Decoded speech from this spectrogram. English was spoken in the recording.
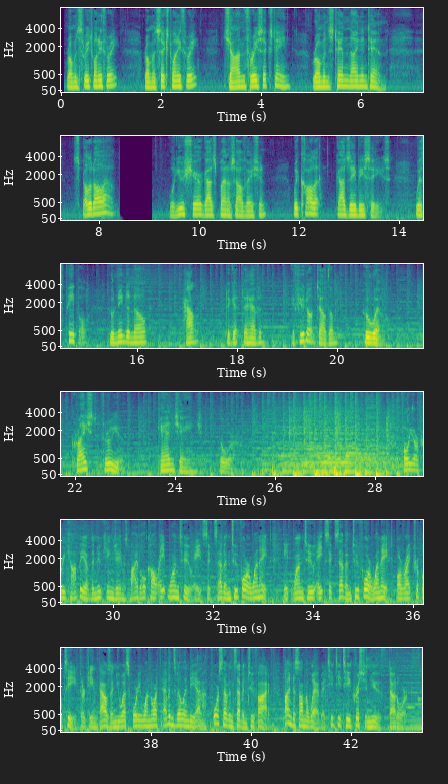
Romans 3:23, Romans 6:23, John 3:16, Romans 10:9 and 10. Spell it all out. Will you share God's plan of salvation? We call it God's ABCs with people who need to know how to get to heaven if you don't tell them, who will? Christ through you can change the world. For your free copy of the New King James Bible, call 812-867-2418, 812-867-2418, or write Triple T, 13,000 US 41 North, Evansville, Indiana, 47725. Find us on the web at tttchristianyouth.org.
